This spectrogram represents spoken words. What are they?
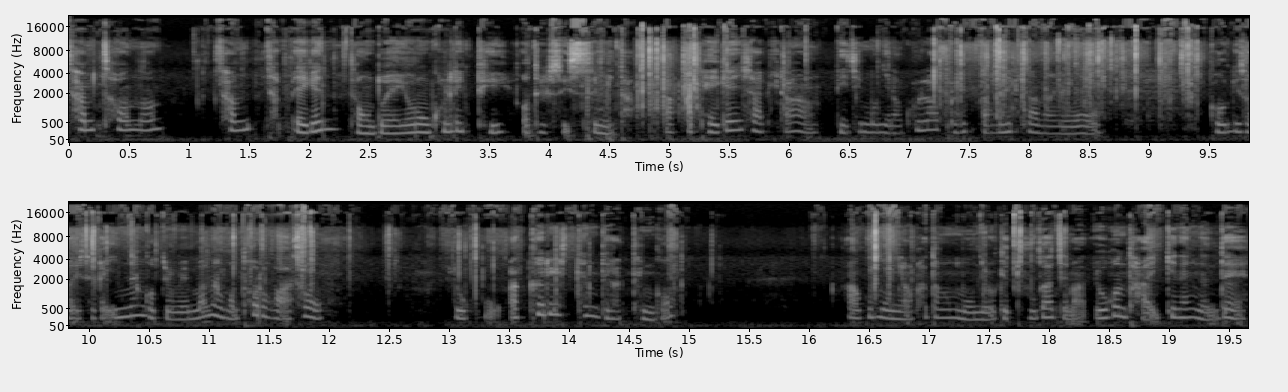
3,000원? 3, 300엔 정도의 이런 퀄리티 얻을 수 있습니다. 아까 백엔샵이랑 디지몬이랑 콜라보를 했다고 했잖아요. 거기서 제가 있는 것들 웬만한 건 털어와서 요거 아크릴 스탠드 같은 거 아구몬이랑 파당몬 이렇게 두 가지만 요건 다 있긴 했는데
